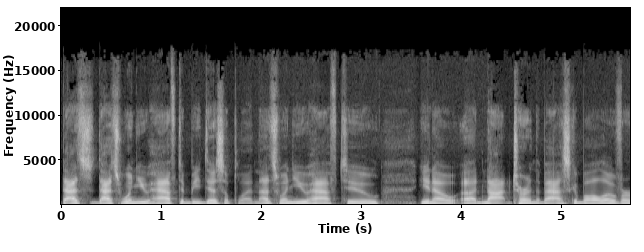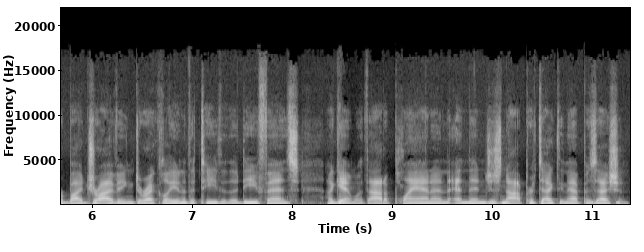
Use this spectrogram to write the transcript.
that's that's when you have to be disciplined. That's when you have to, you know, uh, not turn the basketball over by driving directly into the teeth of the defense again without a plan and and then just not protecting that possession.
